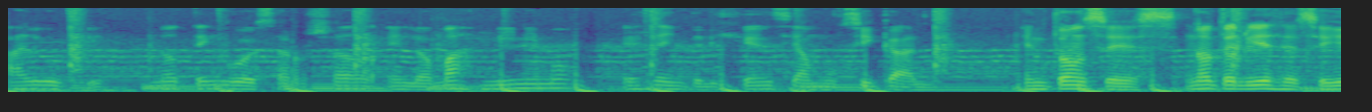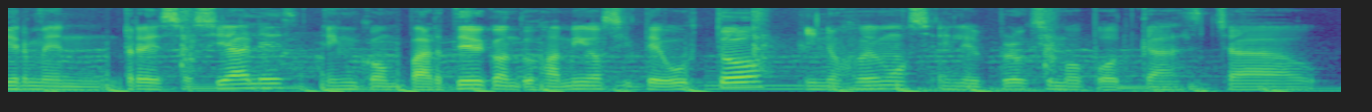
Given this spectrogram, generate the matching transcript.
algo que no tengo desarrollado en lo más mínimo es la inteligencia musical. Entonces, no te olvides de seguirme en redes sociales, en compartir con tus amigos si te gustó y nos vemos en el próximo podcast. Chao.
